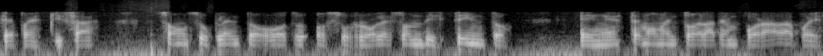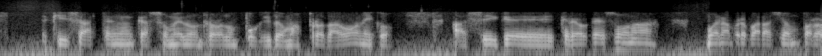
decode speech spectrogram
que pues quizás son suplentes o, o sus roles son distintos en este momento de la temporada, pues quizás tengan que asumir un rol un poquito más protagónico. Así que creo que es una buena preparación para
